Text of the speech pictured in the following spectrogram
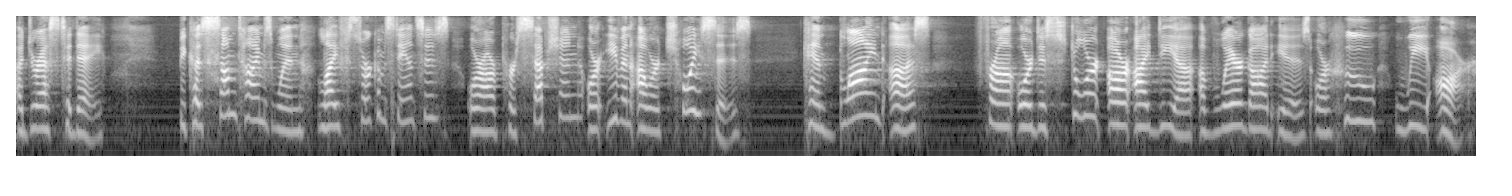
address today. Because sometimes when life circumstances or our perception or even our choices can blind us from or distort our idea of where God is or who we are.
